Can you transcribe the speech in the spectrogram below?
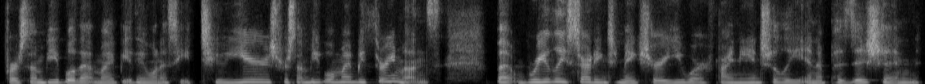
For some people, that might be they want to see two years. For some people, it might be three months. But really starting to make sure you are financially in a position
